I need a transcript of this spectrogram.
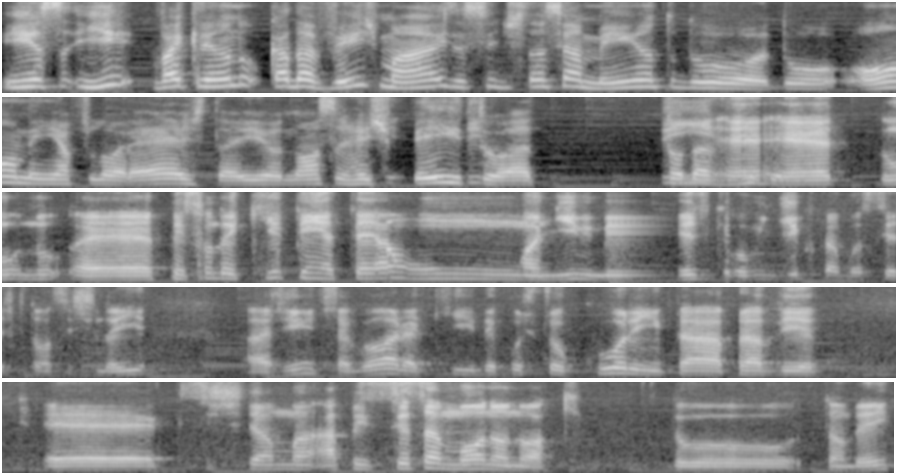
E, isso, e vai criando cada vez mais esse distanciamento do, do homem à floresta e o nosso respeito a toda a vida. É, é, no, no, é, pensando aqui, tem até um anime mesmo que eu indico para vocês que estão assistindo aí a gente agora, que depois procurem para ver, é, que se chama A Princesa Mononoke do também,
